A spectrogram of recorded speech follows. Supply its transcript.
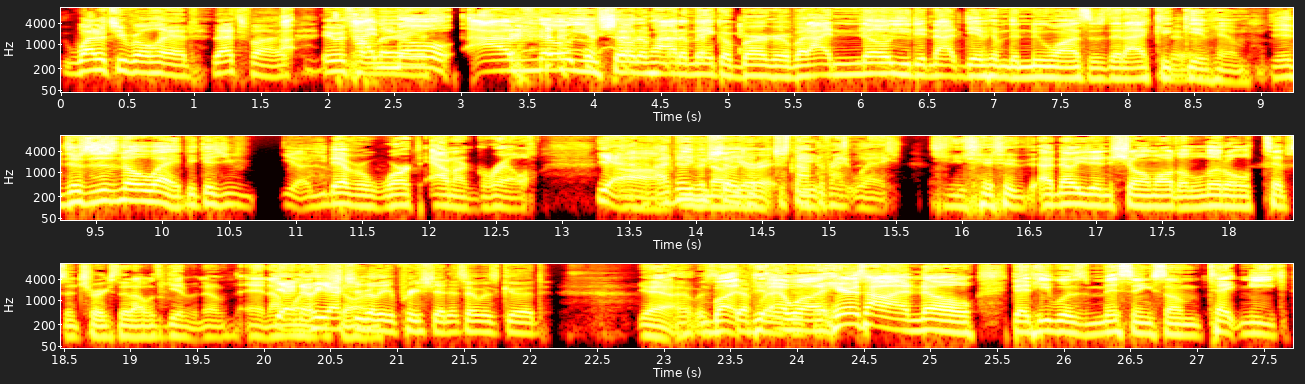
why don't you roll head? That's fine. It was I know, I know you showed him how to make a burger, but I know you did not give him the nuances that I could give him. There's just no way because you, you know, you never worked on a grill. Yeah, Um, I know you even though showed him, just not the right way. I know you didn't show him all the little tips and tricks that I was giving him, and I yeah, wanted no, he actually him. really appreciated it, so it was good. Yeah, but yeah, well, here's how I know that he was missing some technique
